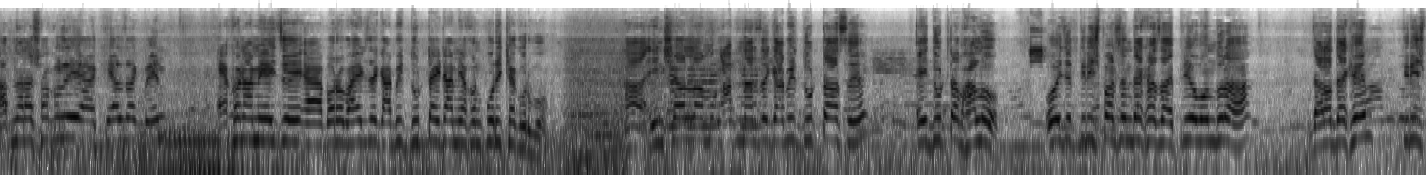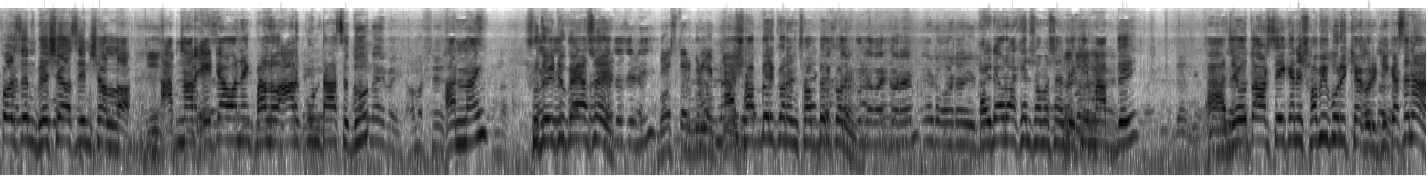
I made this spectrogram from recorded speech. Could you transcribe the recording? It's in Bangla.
আপনারা সকলেই খেয়াল রাখবেন। এখন আমি এই যে বড় ভাইয়ের যে গাভীর দুধটা এটা আমি এখন পরীক্ষা করব। হ্যাঁ ইনশাল্লাহ আপনার যে গাভীর দুধটা আছে এই দুধটা ভালো। ওই যে তিরিশ পার্সেন্ট দেখা যায়। প্রিয় বন্ধুরা যারা দেখেন তিরিশ পার্সেন্ট ভেসে আছে ইনশাল্লাহ আপনার এটা অনেক ভালো। আর কোনটা আছে দুধ? নাই ভাই আমার শেষ। আর নাই? শুধু এইটুকুই আছে? হ্যাঁ, সব বের করেন সব বের করেন। এটা এটাও রাখেন সমস্যা নেই দেখি মাপ দেই। আহ, যেহেতু আসছে এখানে সবই পরীক্ষা করি ঠিক আছে না?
